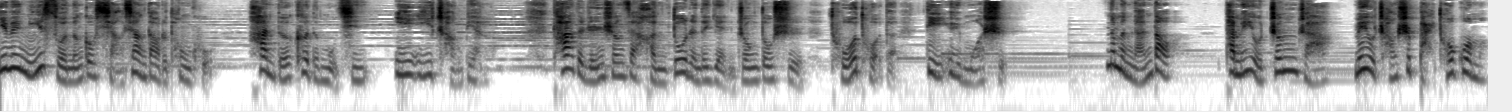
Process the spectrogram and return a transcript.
因为你所能够想象到的痛苦，汉德克的母亲一一尝遍了。他的人生在很多人的眼中都是妥妥的地狱模式。那么，难道他没有挣扎，没有尝试摆脱过吗？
